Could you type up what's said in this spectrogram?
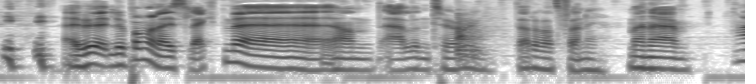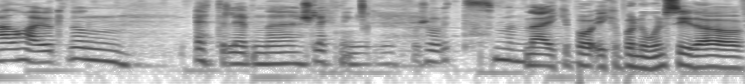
Jeg lurer på om han er i slekt med han Alan Turing. Det hadde vært funny. Men um, Han har jo ikke noen etterlevende slektninger, for så vidt. Men Nei, ikke på, ikke på noen side av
